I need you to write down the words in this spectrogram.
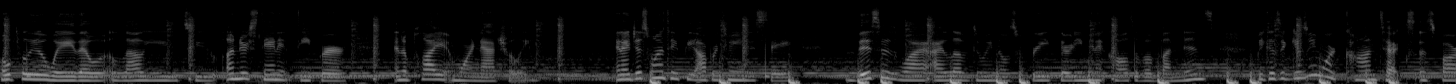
Hopefully, a way that will allow you to understand it deeper and apply it more naturally. And I just want to take the opportunity to say this is why I love doing those free 30 minute calls of abundance because it gives me more context as far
